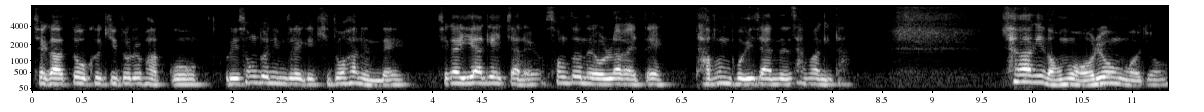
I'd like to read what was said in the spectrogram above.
제가 또 그 기도를 받고 우리 성도님들에게 기도하는데 제가 이야기했잖아요. 성도에 올라갈 때 답은 보이지 않는 상황이다. 상황이 너무 어려운 거죠.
